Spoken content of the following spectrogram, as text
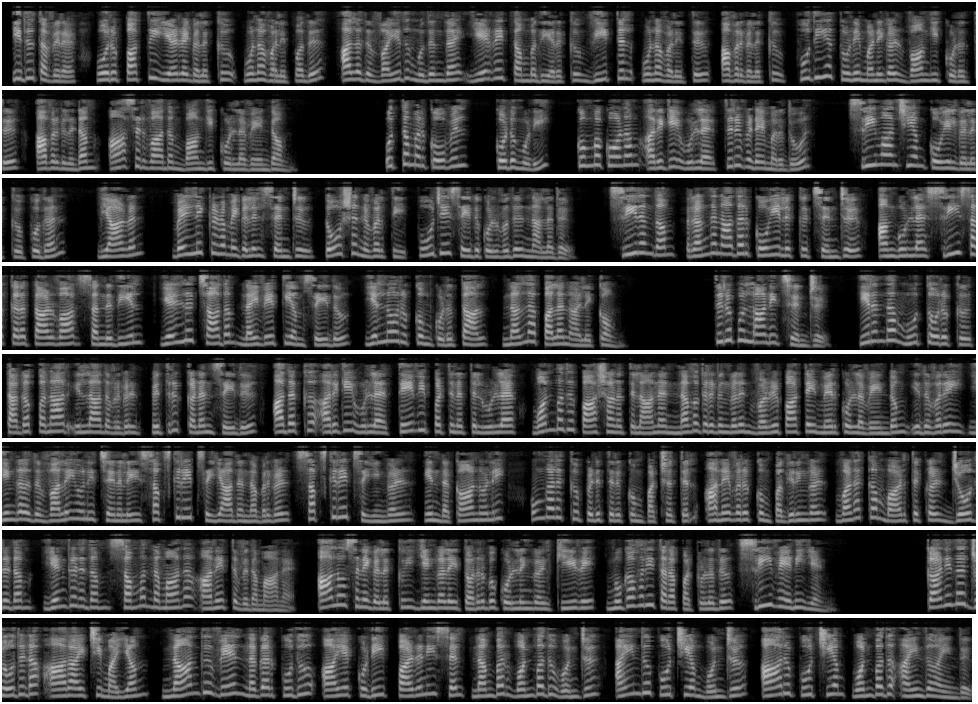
இது தவிர ஒரு பத்து ஏழைகளுக்கு உணவளிப்பது அல்லது வயது முதிர்ந்த ஏழை தம்பதியருக்கு வீட்டில் உணவளித்து அவர்களுக்கு புதிய துணிமணிகள் வாங்கிக் கொடுத்து அவர்களிடம் ஆசிர்வாதம் வாங்கிக் கொள்ள வேண்டும். உத்தமர் கோவில் கொடுமுடி கும்பகோணம் அருகே உள்ள திருவிடைமருதூர் ஸ்ரீவாஞ்சியம் கோயில்களுக்கு புதன் வியாழன் வெள்ளிக்கிழமைகளில் சென்று தோஷ நிவர்த்தி பூஜை செய்து கொள்வது நல்லது. ஸ்ரீரங்கம் ரங்கநாதர் கோயிலுக்குச் சென்று அங்குள்ள ஸ்ரீ சக்கரத்தாழ்வார் சன்னதியில் எள்ளு சாதம் நைவேத்தியம் செய்து எல்லோருக்கும் கொடுத்தால் நல்ல பலன் அளிக்கும். திருபுல்லாணி சென்று இறந்த மூத்தோருக்கு தகப்பனார் இல்லாதவர்கள் பித்ருக்கடன் செய்து அதற்கு அருகே உள்ள தேவிப்பட்டினத்தில் உள்ள ஒன்பது பாஷாணத்திலான நவகிரகங்களின் வழிபாட்டை மேற்கொள்ள வேண்டும். இதுவரை எங்களது வலையொலி சேனலை சப்ஸ்கிரைப் செய்யாத நபர்கள் சப்ஸ்கிரைப் செய்யுங்கள். இந்த காணொளி உங்களுக்கு பிடித்திருக்கும் பட்சத்தில் அனைவருக்கும் பகிருங்கள். வணக்கம் வாழ்த்துக்கள். ஜோதிடம் எங்களிடம் சம்பந்தமான அனைத்து விதமான ஆலோசனைகளுக்கு எங்களை தொடர்பு கொள்ளுங்கள். கீழே முகவரி தரப்பட்டுள்ளது. ஸ்ரீவேணி எண். கணித ஜோதிட ஆராய்ச்சி மையம் நான்கு வேல் நகர் புது ஆயக்குடி பழனி செல் நம்பர் ஒன்பது ஒன்று ஐந்து பூஜ்ஜியம் ஒன்று ஆறு பூஜ்ஜியம் ஒன்பது ஐந்து ஐந்து.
